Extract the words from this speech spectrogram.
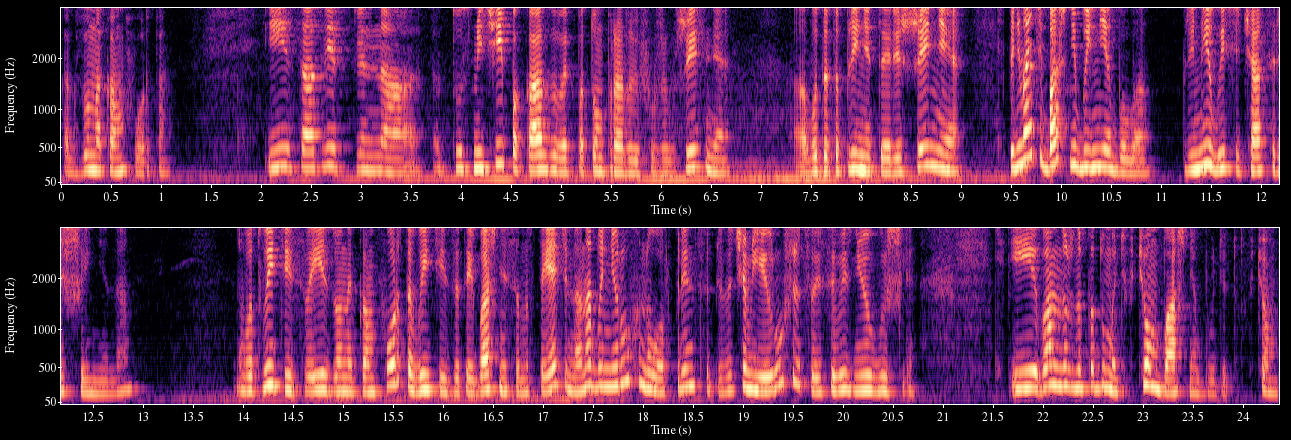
как зона комфорта. И, соответственно, туз мечей показывает потом прорыв уже в жизни. А, вот это принятое решение. Понимаете, башни бы не было. Прими вы сейчас решение, да? Вот выйти из своей зоны комфорта, выйти из этой башни самостоятельно, она бы не рухнула, в принципе. Зачем ей рушиться, если вы из нее вышли? И вам нужно подумать, в чем башня будет, в чем?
